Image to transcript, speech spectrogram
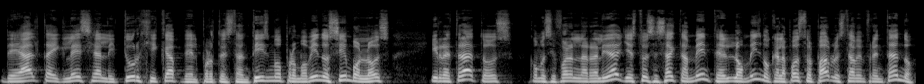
de alta iglesia litúrgica del protestantismo, promoviendo símbolos y retratos como si fueran la realidad. Y esto es exactamente lo mismo que el apóstol Pablo estaba enfrentando,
